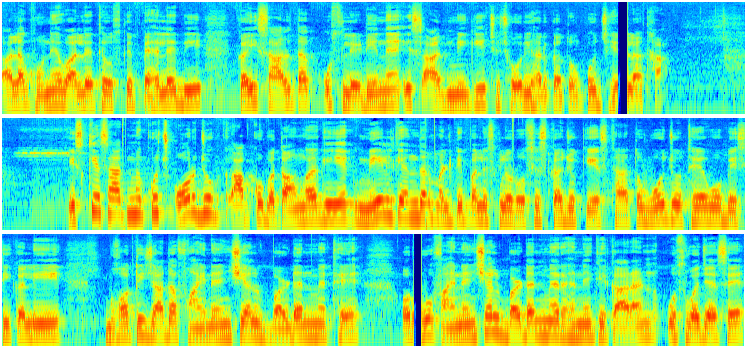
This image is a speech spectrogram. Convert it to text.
अलग होने वाले थे, उसके पहले भी कई साल तक उस लेडी ने इस आदमी की छिछोरी हरकतों को झेला था। इसके साथ में कुछ और जो आपको बताऊँगा कि एक मेल के अंदर मल्टीपल स्क्लेरोसिस का जो केस था तो वो जो थे, वो बेसिकली बहुत ही ज़्यादा फाइनेंशियल बर्डन में थे और वो फाइनेंशियल बर्डन में रहने के कारण उस वजह से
